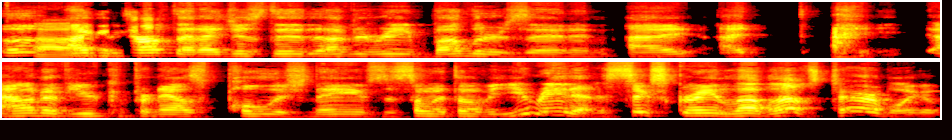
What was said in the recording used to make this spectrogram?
Uh, I can top that. I just did. I've been reading Butler's in, and I, I, I, I don't know if you can pronounce Polish names. And someone told me you read at a sixth grade level. That was terrible. I go,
